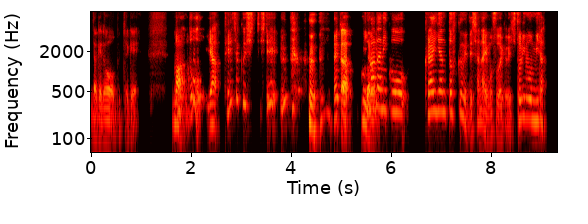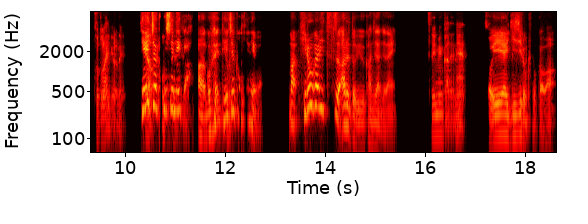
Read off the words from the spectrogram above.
だけど、ぶっちゃけ。まあ、どういや、定着ししてる？なんか、なんだにこう、クライアント含めて社内もそうだけど、一人も見たことないけどね。定着してねえか。あ、ごめん、定着はしてねえわ。まあ、広がりつつあるという感じなんじゃない？水面下でね。そう、AI 議事録とかは。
